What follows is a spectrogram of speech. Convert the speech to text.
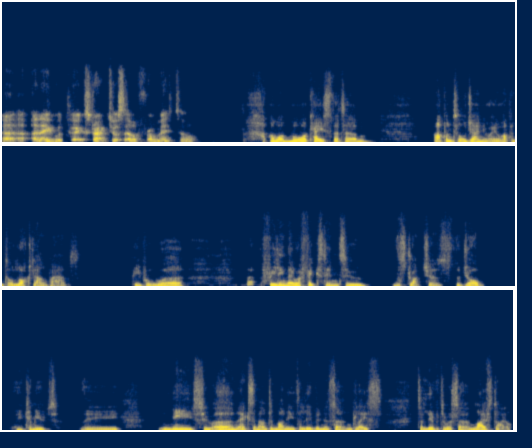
uh, unable to extract yourself from it, or? I want more case that um, up until January or up until lockdown, perhaps, people were feeling they were fixed into the structures, the job, the commute, the need to earn X amount of money to live in a certain place, to live to a certain lifestyle.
